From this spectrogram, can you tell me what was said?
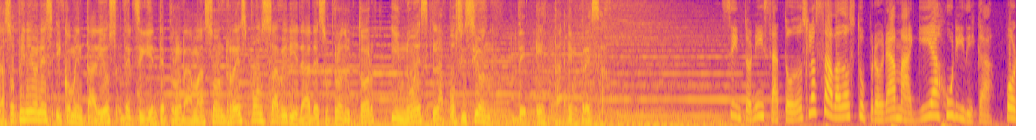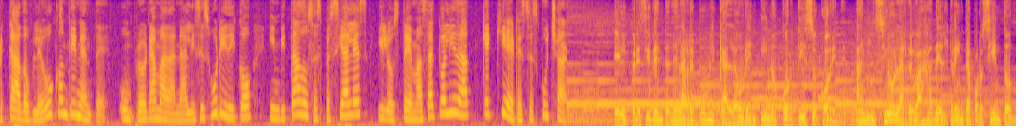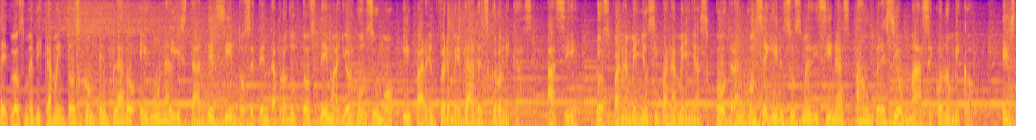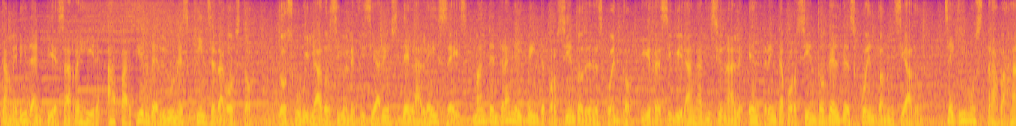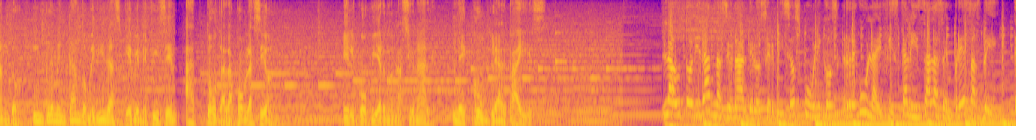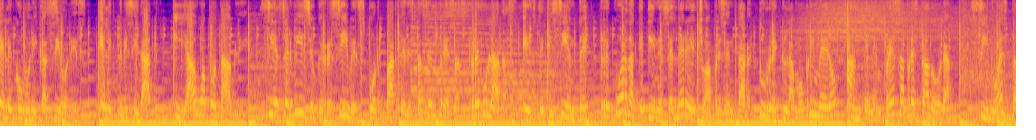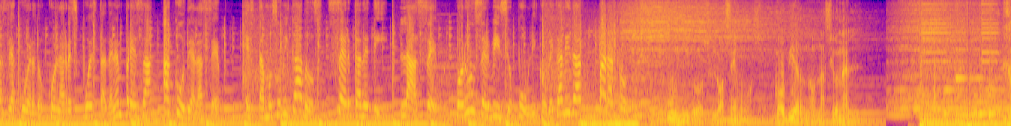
Las opiniones y comentarios del siguiente programa son responsabilidad de su productor y no es la posición de esta empresa. Sintoniza todos los sábados tu programa Guía Jurídica por KW Continente, un programa de análisis jurídico, invitados especiales y los temas de actualidad que quieres escuchar. El presidente de la República, Laurentino Cortizo Cohen, anunció la rebaja del 30% de los medicamentos contemplado en una lista de 170 productos de mayor consumo y para enfermedades crónicas. Así, los panameños y panameñas podrán conseguir sus medicinas a un precio más económico. Esta medida empieza a regir a partir del lunes 15 de agosto. Los jubilados y beneficiarios de la Ley 6 mantendrán el 20% de descuento y recibirán adicional el 30% del descuento anunciado. Seguimos trabajando, implementando medidas que beneficien a toda la población. El gobierno nacional le cumple al país. La Autoridad Nacional de los Servicios Públicos regula y fiscaliza las empresas de telecomunicaciones, electricidad y agua potable. Si el servicio que recibes por parte de estas empresas reguladas es deficiente, recuerda que tienes el derecho a presentar tu reclamo primero ante la empresa prestadora. Si no estás de acuerdo con la respuesta de la empresa, acude a la SEP. Estamos ubicados cerca de ti. La SEP, por un servicio público de calidad para todos. Unidos lo hacemos. Gobierno Nacional.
